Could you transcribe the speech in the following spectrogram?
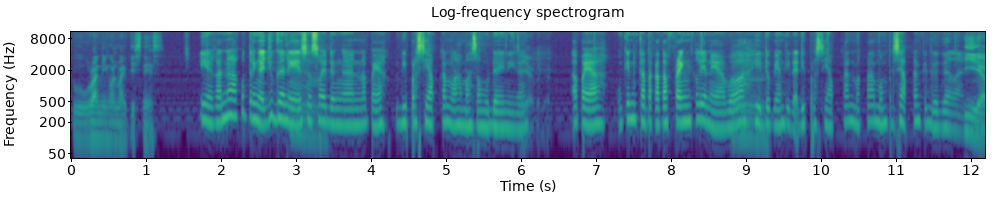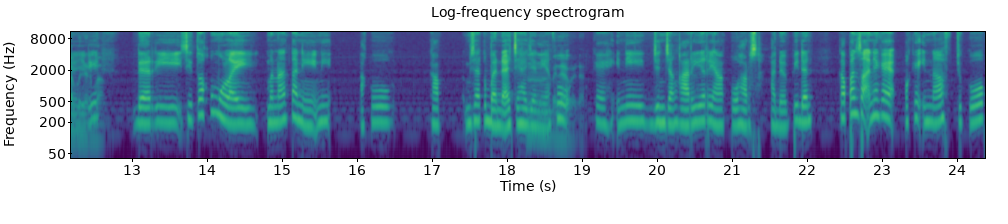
to running on my business. Iya, karena aku teringat juga nih sesuai dengan apa ya dipersiapkan lah masa muda ini kan. Hmm. Iya benar. Apa ya? Mungkin kata-kata Franklin ya bahwa Hmm. hidup yang tidak dipersiapkan maka mempersiapkan kegagalan. Iya Ya, benar Jadi banget. dari situ aku mulai menata nih ini aku kap, misalnya ke Banda Aceh aja Hmm, nih aku oke ini jenjang karir yang aku harus hadapi dan kapan saatnya kayak oke enough cukup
